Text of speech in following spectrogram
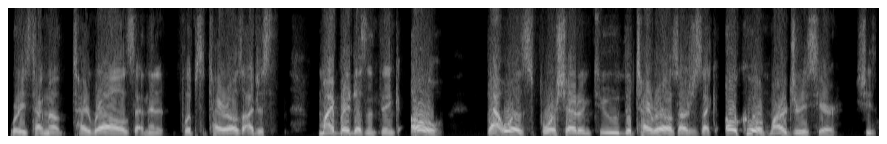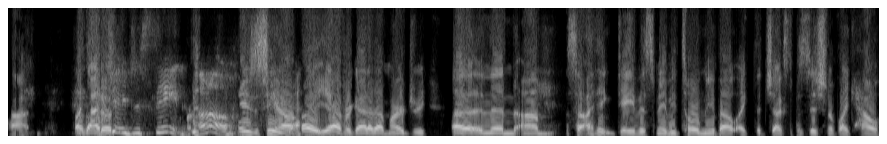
where he's talking about Tyrells and then it flips to Tyrells. I just my brain doesn't think, oh, that was foreshadowing to the Tyrells. I was just like, oh, cool, Margaery's here. She's hot. Like I don't change the scene. Oh, change the scene. Oh yeah, I forgot about Margaery. Uh, and then um, so I think Davis maybe told me about like the juxtaposition of like how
